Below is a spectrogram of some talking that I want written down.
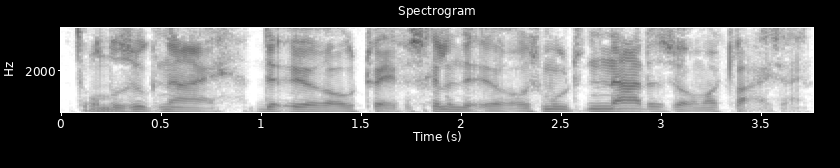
Het onderzoek naar de euro, twee verschillende euro's, moet na de zomer klaar zijn.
